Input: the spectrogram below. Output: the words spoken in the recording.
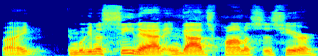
Right? And we're going to see that in God's promises here.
